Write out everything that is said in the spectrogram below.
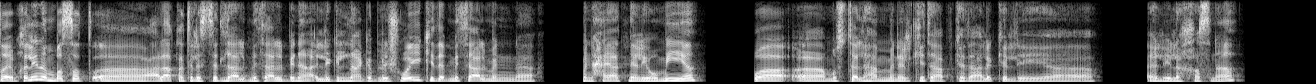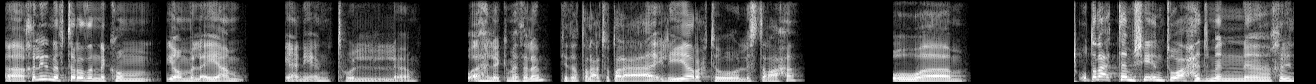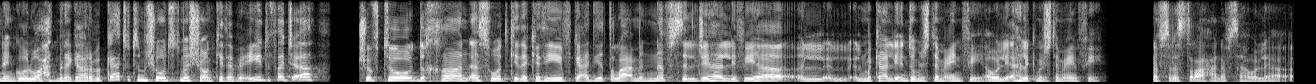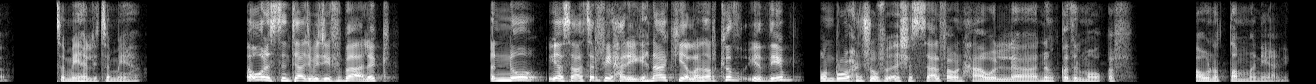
طيب خلينا نبسط آه، علاقة الاستدلال بمثال البناء اللي قلناه قبل شوي كذا بمثال من آه، من حياتنا اليومية ومستلهم من الكتاب كذلك اللي آه، اللي لخصناه. خلينا نفترض أنكم يوم من الأيام يعني أنت وأهلك مثلا كذا طلعتوا طلعة عائلية رحتوا الاستراحة و وطلعت تمشي أنت واحد من خلينا نقول واحد من أقاربك قعدتوا تمشون تتمشون كذا بعيد وفجأة شفتوا دخان أسود كذا كثيف قاعد يطلع من نفس الجهة اللي فيها المكان اللي أنتم مجتمعين فيه أو اللي أهلك مجتمعين فيه. نفس الاستراحة نفسها ولا تسميها اللي تسميها. أول استنتاج بيجي في بالك إنه يا ساتر في حريق هناك يلا نركض يذيب ونروح نشوف إيش السالفة ونحاول آه، ننقذ الموقف. أو نطمن يعني.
